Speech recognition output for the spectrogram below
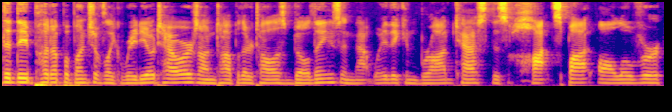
that they put up a bunch of like radio towers on top of their tallest buildings and that way they can broadcast this hot spot all over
